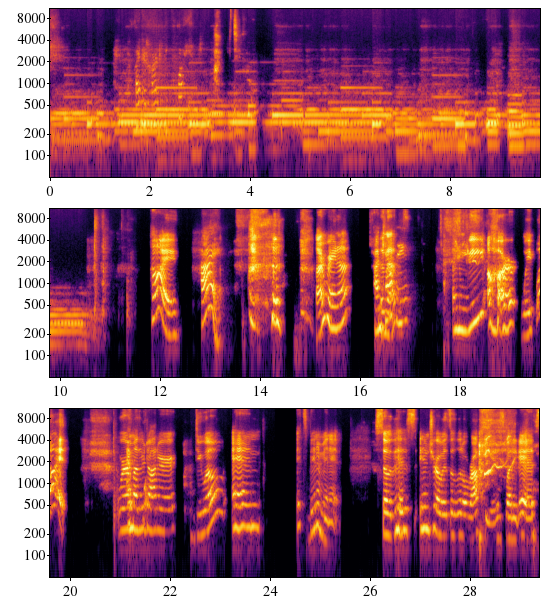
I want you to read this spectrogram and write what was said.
I find it hard to be quiet. Me too. Hi. Hi, I'm Raina, I'm And Kathy. and we are, wait, what? We're a mother daughter duo, and it's been a minute. So this intro is a little rocky, is what it is.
